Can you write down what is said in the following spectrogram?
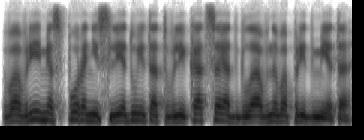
Во время спора не следует отвлекаться от главного предмета.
